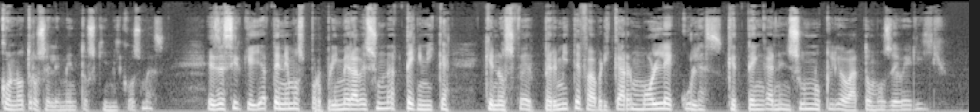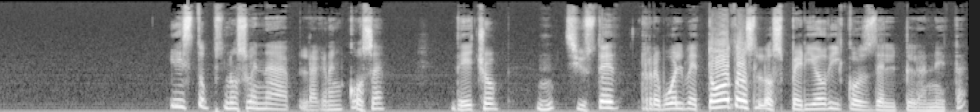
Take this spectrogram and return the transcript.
con otros elementos químicos más. Es decir, que ya tenemos por primera vez una técnica que nos permite fabricar moléculas que tengan en su núcleo átomos de berilio. Esto pues, no suena la gran cosa. De hecho, si usted revuelve todos los periódicos del planeta,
